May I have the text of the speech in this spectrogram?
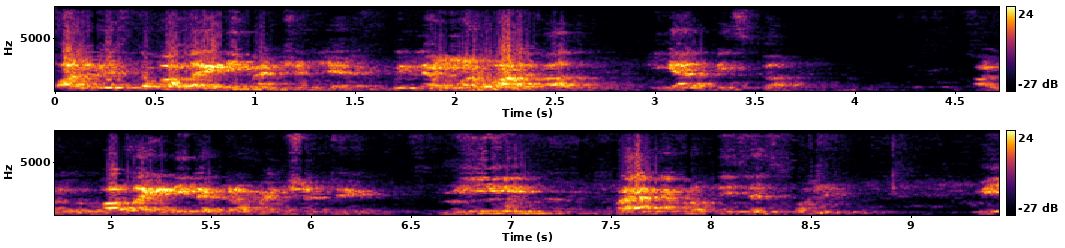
వాళ్ళు వేస్తే వాళ్ళ ఐడి మెన్షన్ చేయాలి. వీళ్ళు ఎవరు వాళ్ళు కాదు. టీఆర్పీస్ కాదు. వాళ్ళు వాళ్ళ ఐడీలు ఎక్కడ మెన్షన్ చేయండి మీ ఫ్యాన్ నెంబర్ తీసేసుకొని మీ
